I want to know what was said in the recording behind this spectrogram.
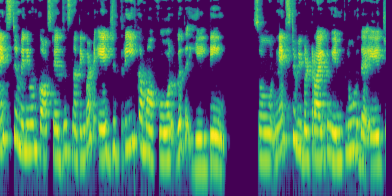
next minimum cost edge is nothing but edge 3 comma 4 with 18. So next we will try to include the edge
